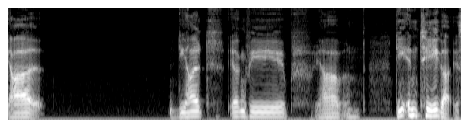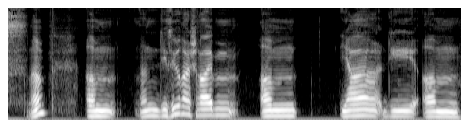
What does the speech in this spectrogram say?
ja, die halt irgendwie, ja, die integer ist. Ne? Ähm, die Syrer schreiben, ähm, ja, die, ähm,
